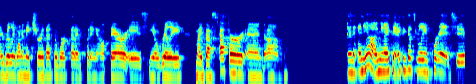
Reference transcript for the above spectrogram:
I really want to make sure that the work that I'm putting out there is, you know, really my best effort. And, um, and, and yeah, I mean, I think, I think that's really important to,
